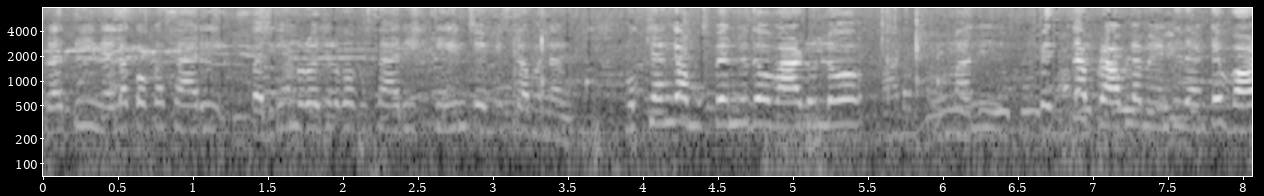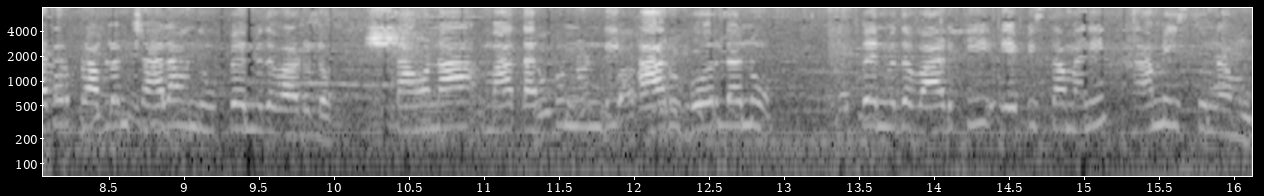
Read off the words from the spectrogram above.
ప్రతి నెలకొకసారి పదిహేను రోజులకు ఒకసారి క్లీన్ చేపిస్తామన్నాను. ముఖ్యంగా ముప్పై ఎనిమిదో వార్డులో పెద్ద ప్రాబ్లం ఏంటిదంటే వాటర్ ప్రాబ్లం చాలా ఉంది ముప్పై ఎనిమిదో వార్డులో. కావున మా తరపు నుండి ఆరు బోర్లను ముప్పై ఎనిమిదో వార్డుకి వేపిస్తామని హామీ ఇస్తున్నాము.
